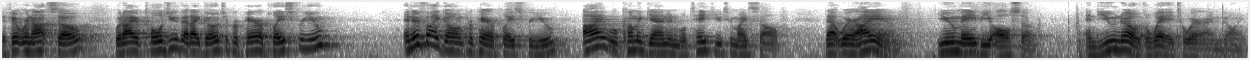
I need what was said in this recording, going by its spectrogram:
If it were not so, would I have told you that I go to prepare a place for you? And if I go and prepare a place for you, I will come again and will take you to myself, that where I am, you may be also, and you know the way to where I am going.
